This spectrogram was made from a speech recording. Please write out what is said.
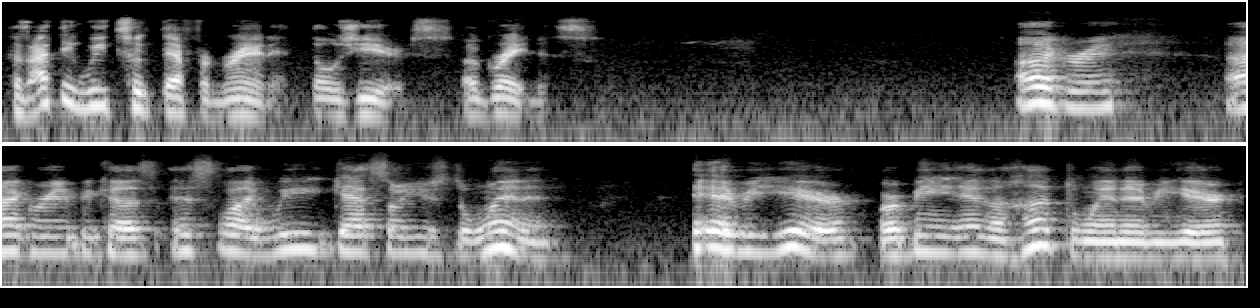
because I think we took that for granted those years of greatness. I agree. I agree because it's like we got so used to winning every year or being in the hunt to win every year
